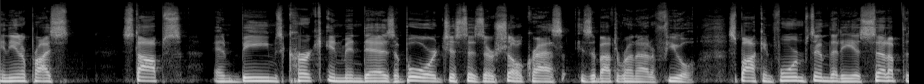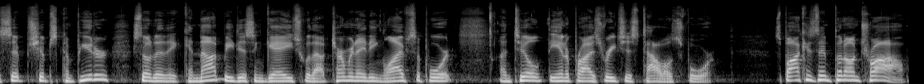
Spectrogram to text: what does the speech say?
and the Enterprise stops and beams Kirk and Mendez aboard just as their shuttlecraft is about to run out of fuel. Spock informs them that he has set up the ship's computer so that it cannot be disengaged without terminating life support until the Enterprise reaches Talos 4. Spock is then put on trial.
